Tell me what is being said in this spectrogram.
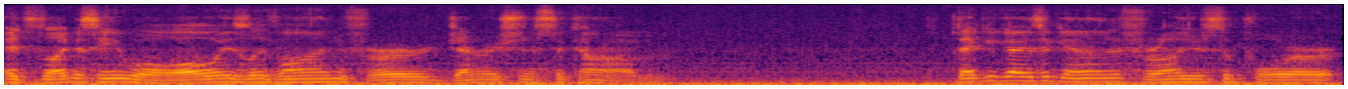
its legacy will always live on for generations to come. Thank you guys again for all your support,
